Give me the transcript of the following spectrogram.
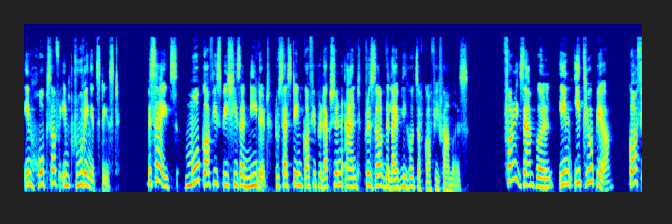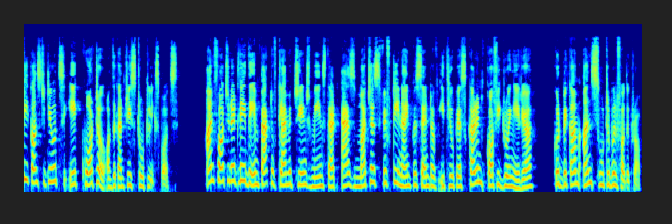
in hopes of improving its taste. Besides, more coffee species are needed to sustain coffee production and preserve the livelihoods of coffee farmers. For example, in Ethiopia, coffee constitutes a quarter of the country's total exports. Unfortunately, the impact of climate change means that as much as 59% of Ethiopia's current coffee growing area could become unsuitable for the crop.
